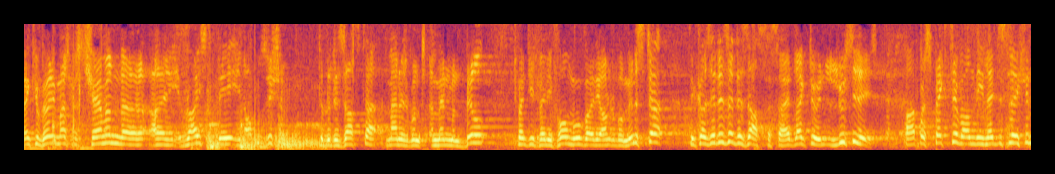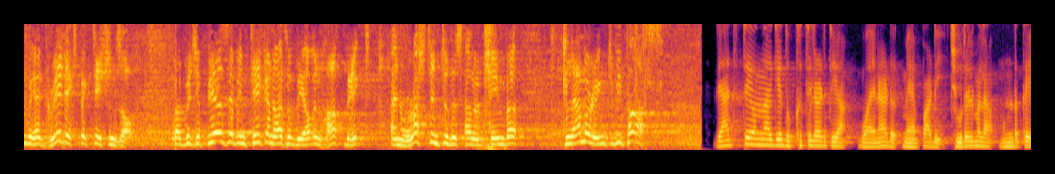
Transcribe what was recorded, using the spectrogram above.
Thank you very much, Mr. Chairman. Uh, I rise today in opposition to the Disaster Management Amendment Bill 2024 moved by the Honourable Minister because it is a disaster. So I'd like to elucidate our perspective on the legislation we had great expectations of, but which appears to have been taken out of the oven half baked and rushed into this hallowed chamber, clamouring to be passed. രാജ്യത്തെ ഒന്നാകെ ദുഃഖത്തിലാഴ്ത്തിയ വയനാട് മേപ്പാടി ചൂരൽമല മുണ്ടക്കൈ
